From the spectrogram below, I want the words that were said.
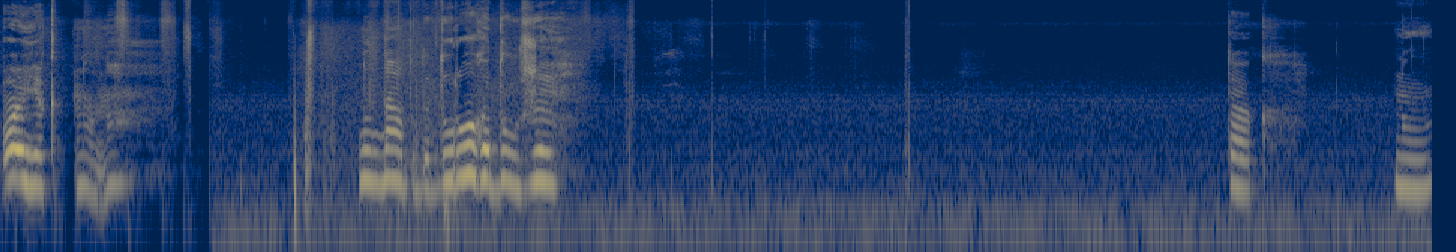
Ой, як нудно. Нудна буде дорога дуже. Так. Ну.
